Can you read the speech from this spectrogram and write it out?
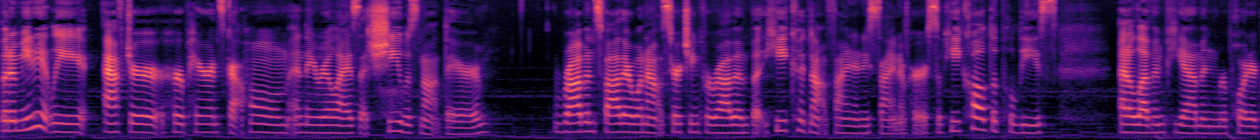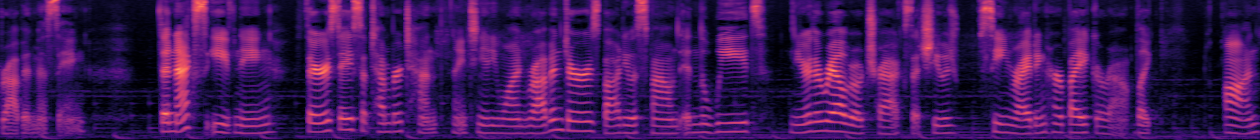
But immediately after her parents got home and they realized that she was not there, Robin's father went out searching for Robin, but he could not find any sign of her. So he called the police at 11 p.m. and reported Robin missing. The next evening, Thursday, September 10th, 1981, Robin Durr's body was found in the weeds near the railroad tracks that she was seen riding her bike around, like on,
